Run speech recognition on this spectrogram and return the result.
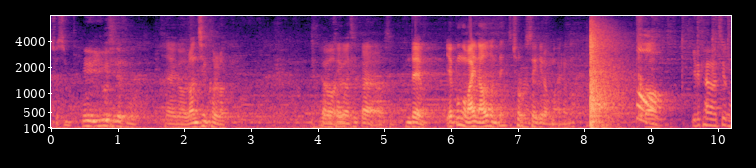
좋습니다. 이거, 이거 진짜 좋아 자 이거 런칭 컬러. 이거? 이거 색깔 없어. 근데 예쁜 거 많이 나오던데 초록색이랑 막 이런 거. 어. 이렇게 하나 찍어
